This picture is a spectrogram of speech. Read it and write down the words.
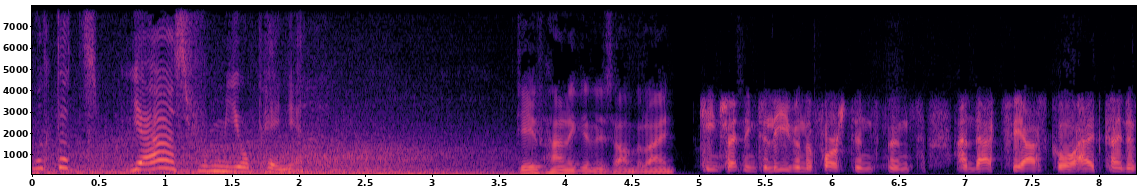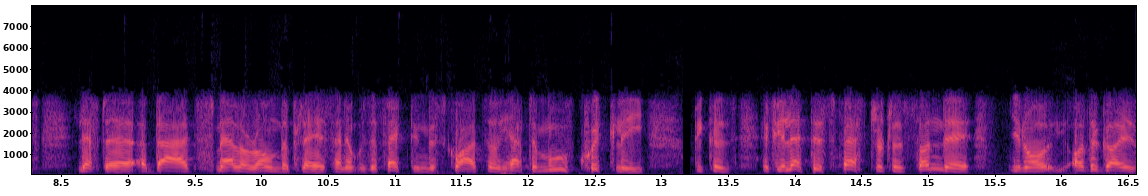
Well, that's, yeah, that's from your opinion. Dave Hannigan is on the line. Keane threatening to leave in the first instance, and that fiasco had kind of left a, a bad smell around the place, and it was affecting the squad. So he had to move quickly because if you let this fester till Sunday, you know other guys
